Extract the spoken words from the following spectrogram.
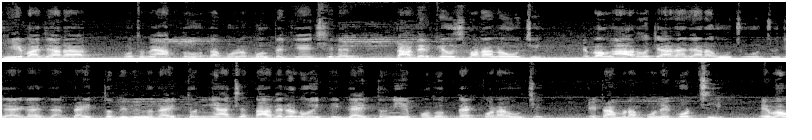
যে বা যারা প্রথমে আত্মহত্যা বলতে চেয়েছিলেন, তাদেরকেও সরানো উচিত। এবং আরও যারা যারা উঁচু উঁচু জায়গায় দায়িত্ব, বিভিন্ন দায়িত্ব নিয়ে আছে, তাদেরও নৈতিক দায়িত্ব নিয়ে পদত্যাগ করা উচিত। এটা আমরা মনে করছি। এবং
